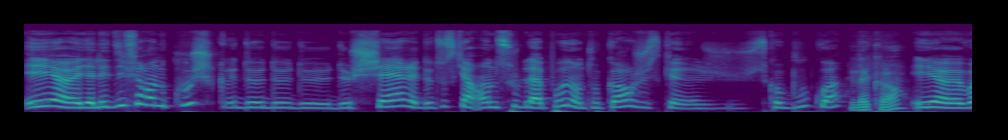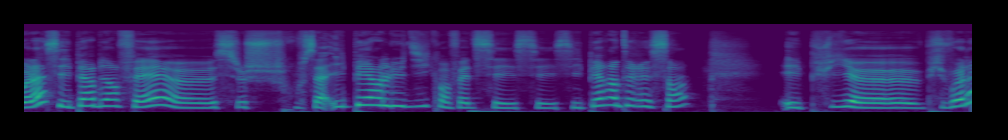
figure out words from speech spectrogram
et euh, il y a les différentes couches de, de, de, de chair et de tout ce qu'il y a en dessous de la peau dans ton corps jusqu'au bout, quoi. D'accord. Et euh, voilà, c'est hyper bien fait. je trouve ça hyper ludique, en fait. C'est hyper intéressant. Et puis, puis voilà,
